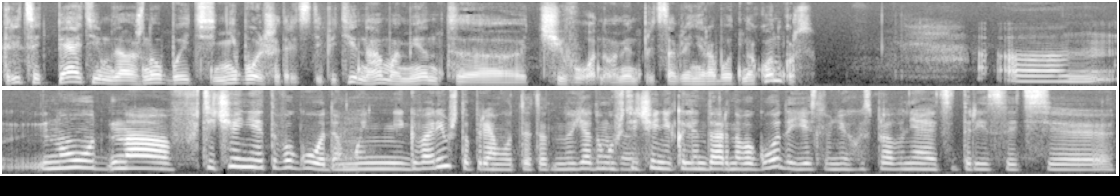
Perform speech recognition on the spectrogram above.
35 им должно быть не больше 35 на момент э, чего? На момент представления работы на конкурс? Эм, ну, на, в течение этого года. Мы не говорим, что прям вот это, но я думаю, да. в течение календарного года, если у них исполняется 30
